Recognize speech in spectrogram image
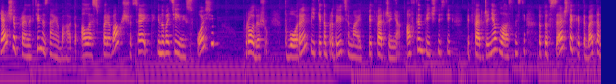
Я ще про NFT не знаю багато, але з переваг, що це інноваційний спосіб продажу. Твори, які там продаються, мають підтвердження автентичності, підтвердження власності. Тобто, все ж таки тебе там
